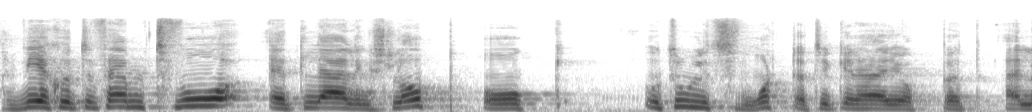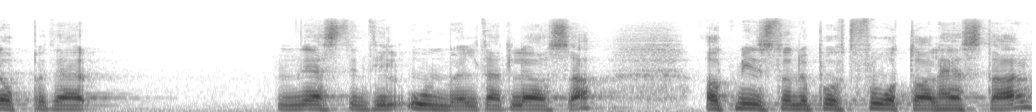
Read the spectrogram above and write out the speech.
V75 2, ett lärlingslopp och otroligt svårt. Jag tycker det här loppet, äh, loppet är nästintill omöjligt att lösa. Åtminstone på ett fåtal hästar.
